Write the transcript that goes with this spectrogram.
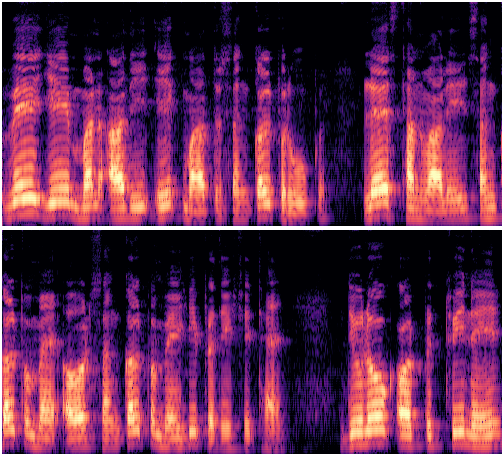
वे ये मन आदि एकमात्र संकल्प रूप लय स्थान वाले संकल्प में और संकल्प में ही प्रतिष्ठित हैं। द्युलोक और पृथ्वी ने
